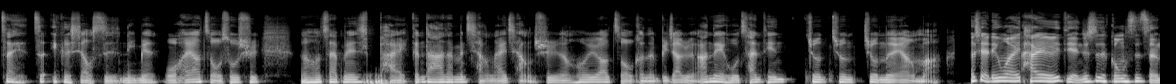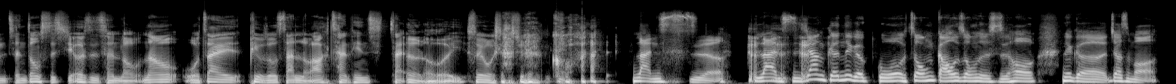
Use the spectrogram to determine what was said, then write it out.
在这一个小时里面，我还要走出去，然后在那边排，跟大家在那边抢来抢去，然后又要走可能比较远啊。内湖餐厅就就就那样嘛。而且另外还有一点就是，公司整整栋十几二十层楼，然后我在譬如说三楼啊，餐厅在二楼而已，所以我下去很快，烂死了，烂死！这样跟那个国中、高中的时候那个叫什么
